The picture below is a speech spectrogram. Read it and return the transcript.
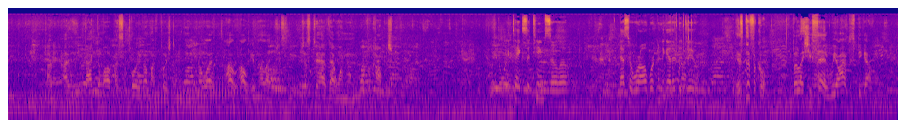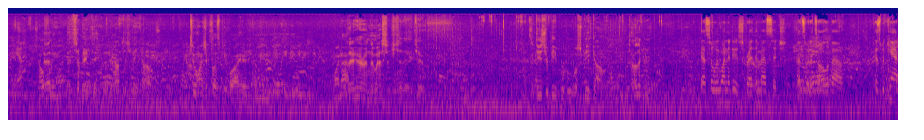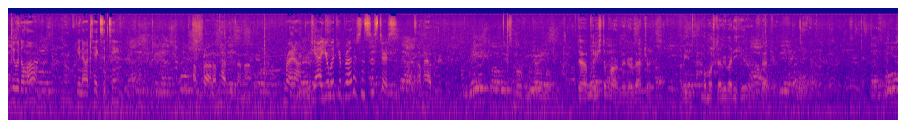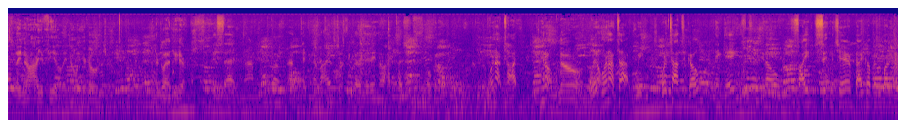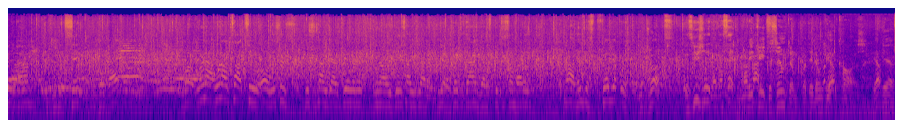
I've, I've backed them up. I supported them. I've pushed them. And you know what? I'll, I'll give my life just just to have that one moment of accomplishment. It takes a team solo. That's what we're all working together to do. It's difficult, but like she said, we all have to speak out. Yeah. Hopefully, That- that's a big thing. You have to speak out. 200 plus people out here. I mean, why not? They're hearing the message today too. But these are people who will speak out to other people. That's what we want to do, spread the message. That's what it's all about. Because we can't do it alone. No. You know, it takes a team. I'm proud. I'm happy that I'm out here. Right on. Yeah, you're with your brothers and sisters. I'm happy. It's moving, very moving. The police department are veterans. I mean, almost everybody here is veterans. So they know how you feel. They know what you're going through. Glad you're here. It's sad, you know I mean? But have taken their lives just because they didn't know how to touch open up. We're not taught. You know, No. we don't, we're not taught. We, we're taught to go, engage, you know, fight, sit in the chair, back up everybody on the ground. We get sick, we go back. But we're not we're not taught to, oh, this is this is how you gotta deal with it. You know, this is how you gotta you gotta break it down, you gotta speak to somebody. No, they just fill you up with, with drugs. It's usually, like I said, They treat the symptom, but they don't treat Yep. the cause. Yep. Yeah.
